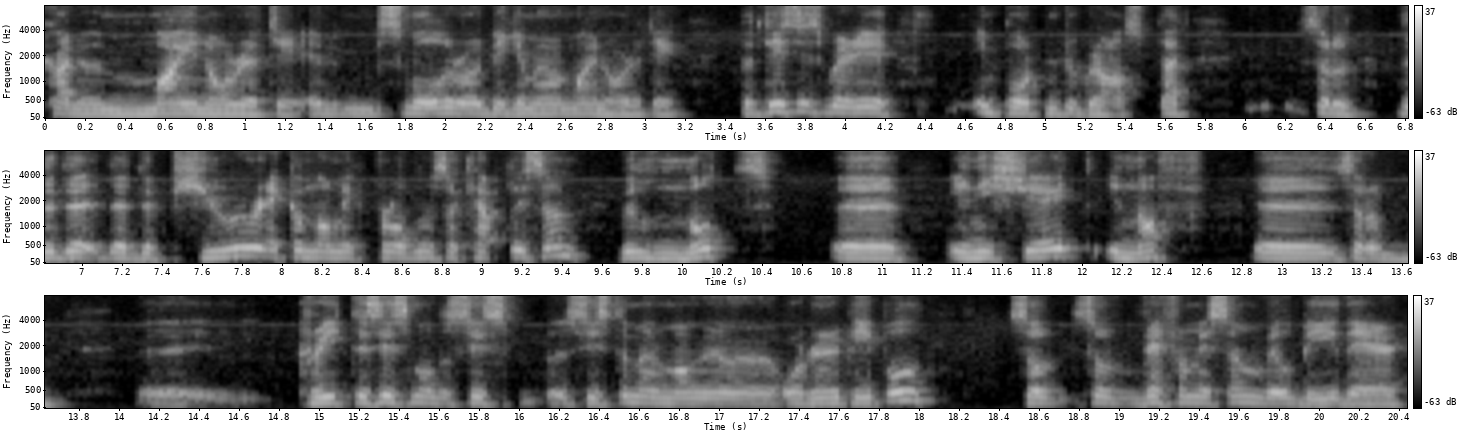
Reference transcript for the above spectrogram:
kind of minority, smaller or bigger minority. But this is very important to grasp that sort of the, the, the, pure economic problems of capitalism will not uh, initiate enough uh, sort of uh, criticism of the system among uh, ordinary people. So, so reformism will be their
